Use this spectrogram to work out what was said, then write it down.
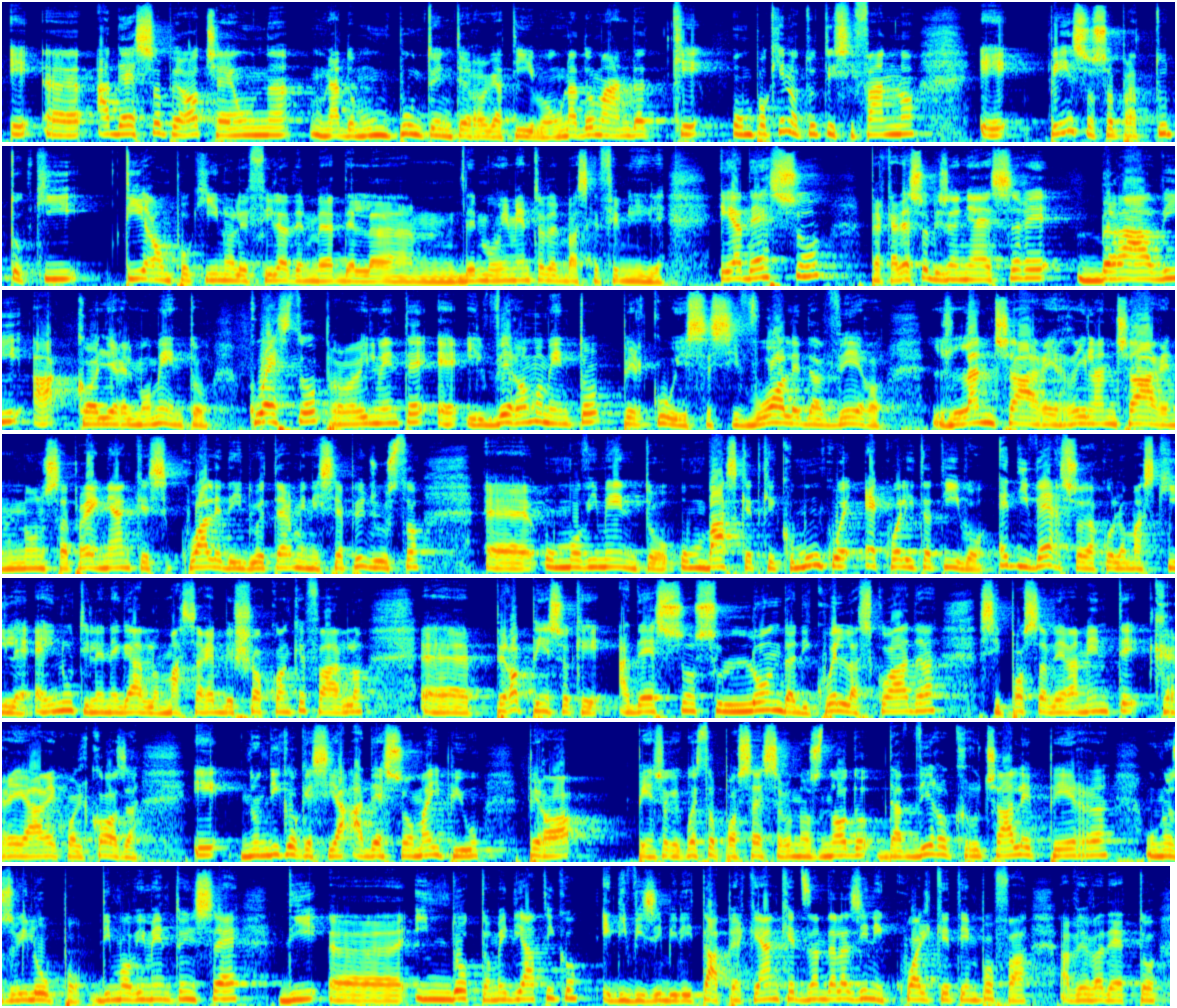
E eh, adesso però c'è un, una, un punto interrogativo, una domanda che un pochino tutti si fanno e penso soprattutto chi tira un pochino le fila del, del, del movimento del basket femminile. E adesso perché adesso bisogna essere bravi a cogliere il momento. Questo probabilmente è il vero momento per cui se si vuole davvero lanciare, rilanciare, non saprei neanche quale dei due termini sia più giusto, eh, un movimento, un basket che comunque è qualitativo, è diverso da quello maschile, è inutile negarlo, ma sarebbe sciocco anche farlo, eh, però penso che adesso sull'onda di quella squadra si possa veramente creare qualcosa e non dico che sia adesso o mai più, però penso che questo possa essere uno snodo davvero cruciale per uno sviluppo di movimento in sé, di eh, indotto mediatico e di visibilità, perché anche Zandalasini qualche tempo fa aveva detto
